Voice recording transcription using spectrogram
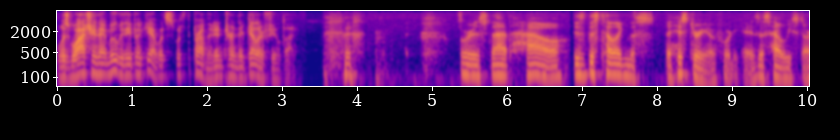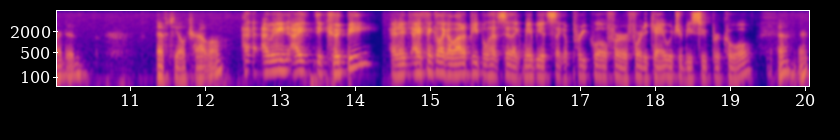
was watching that movie, they'd be like, "Yeah, what's what's the problem? They didn't turn their Geller field on." Or is that how? Is this telling this the history of 40k? Is this how we started FTL travel? I, I mean, I it could be, and it, I think like a lot of people have said like maybe it's like a prequel for 40k, which would be super cool. Yeah, right.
